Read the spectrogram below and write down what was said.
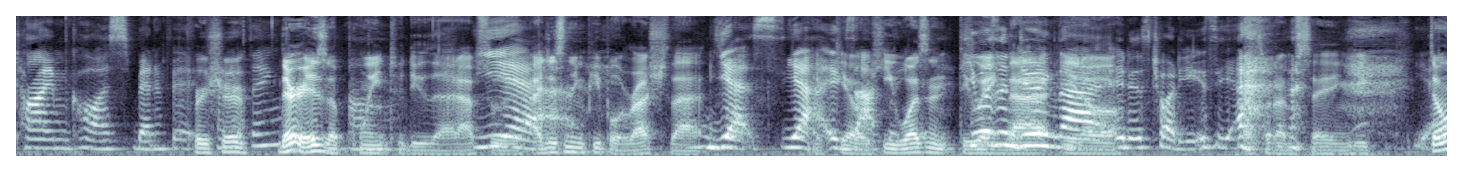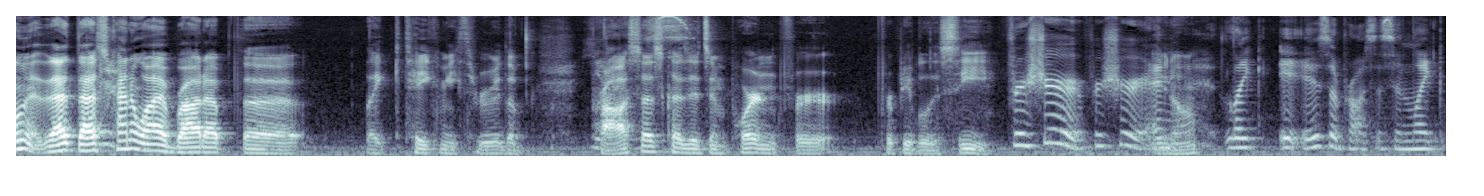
time cost benefit For kind sure. of thing. There is a point to do that. Absolutely. I just think people rush that. Yes, yeah, Like, yo, he wasn't doing he wasn't that, doing you that know. in his twenties. Yeah, That's what I'm saying. You Yeah. don't. That that's kind of why I brought up the like take me through the process because it's important for for people to see. For sure, for sure, and know? like it is a process, and like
